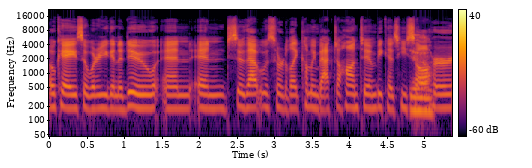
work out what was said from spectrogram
okay, so what are you gonna do? And and so that was sort of like coming back to haunt him because he saw Yeah. her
